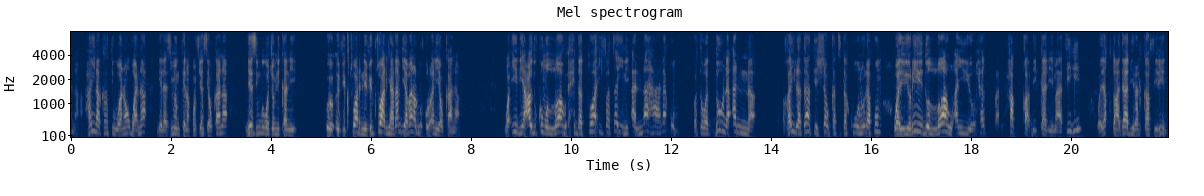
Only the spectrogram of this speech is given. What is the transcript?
Na haina kati wanao bwana nge lazima mke na confiance ya ukana nyezi mgongo jomnikani أه، فيكتوار ني فيكتوار يا رمبي يبان القرآن يوكانا وإذ يعدكم الله إحدى الطائفتين أنها لكم وتودون أن غير ذات الشوكة تكون لكم ويريد الله أن يحق الحق بكلماته ويقطع دابر الكافرين.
